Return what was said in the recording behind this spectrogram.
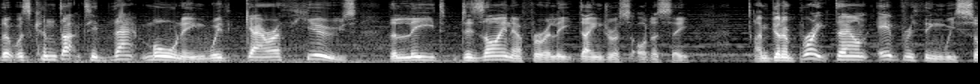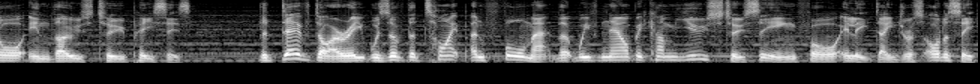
that was conducted that morning with Gareth Hughes the lead designer for Elite Dangerous Odyssey. I'm going to break down everything we saw in those two pieces. The dev diary was of the type and format that we've now become used to seeing for Elite Dangerous Odyssey.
